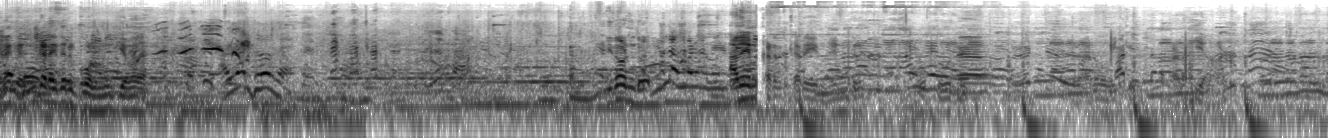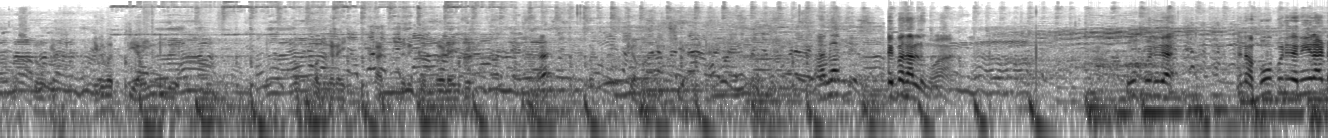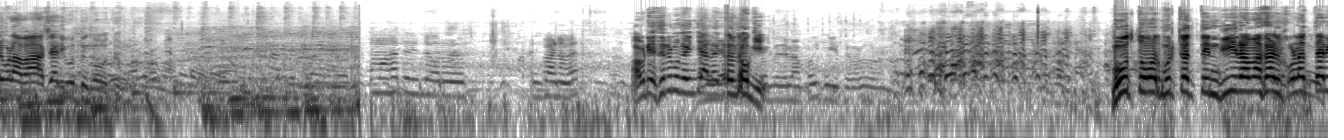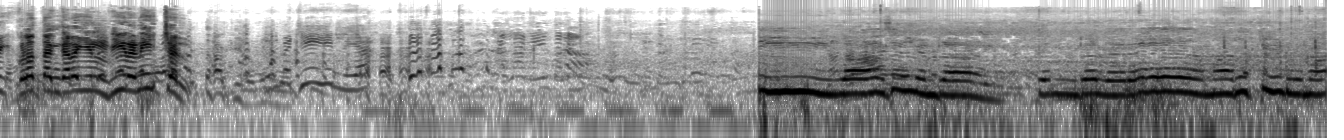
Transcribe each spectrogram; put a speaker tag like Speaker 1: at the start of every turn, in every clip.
Speaker 1: எனக்கு எங்கட இது இருக்கணும் முக்கியமா? இதொண்டு. அதே கடற்கரையில் நின்று அழகிய நாள் இருபத்தி ஐந்து ஒப்பங்களை காத்திருக்கும் வேளையில் இப்ப தள்ளுங்க. பூ புனித என்ன பூ புனித நீராட்டு விழாவா? சரி ஊத்துங்க ஊத்துங்க. அப்படியே திரும்ப கஞ்சி நோக்கி. மூத்தோர் முற்றத்தின் வீரமகள் குளத்தரி குளத்தங்கரையில் வீர நீச்சல்.
Speaker 2: வாசல் என்றாய் தென்றல் வர மறுத்திடுமா?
